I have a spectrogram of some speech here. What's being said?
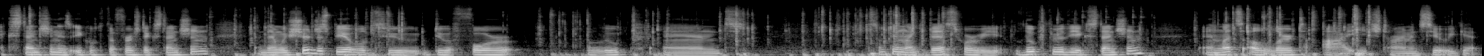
extension is equal to the first extension. And then we should just be able to do a for loop and something like this where we loop through the extension and let's alert i each time and see what we get.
